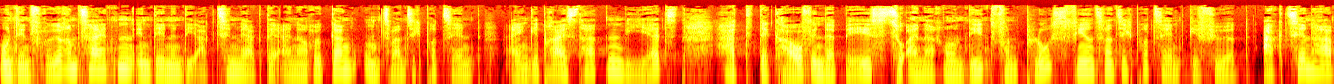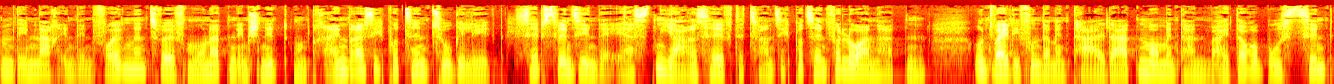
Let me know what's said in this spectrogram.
Und in früheren Zeiten, in denen die Aktienmärkte einen Rückgang um 20 Prozent eingepreist hatten, wie jetzt, hat der Kauf in der Base zu einer Rendite von plus 24 Prozent geführt. Aktien haben demnach in den folgenden zwölf Monaten im Schnitt um 33 Prozent zugelegt, selbst wenn sie in der ersten Jahreshälfte 20 Prozent verloren hatten. Und weil die Fundamentaldaten momentan weiter robust sind,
